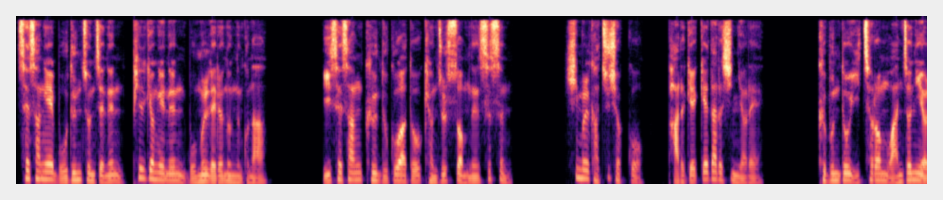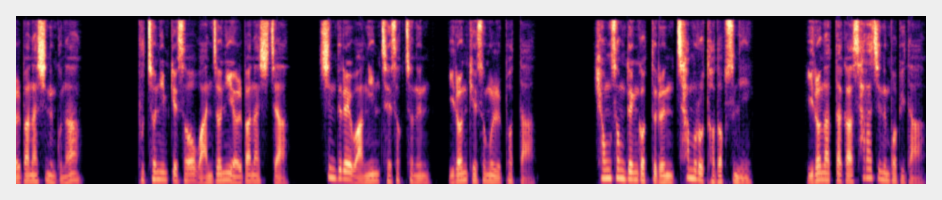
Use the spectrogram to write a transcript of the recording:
세상의 모든 존재는 필경에는 몸을 내려놓는구나. 이 세상 그 누구와도 견줄 수 없는 스승. 힘을 갖추셨고 바르게 깨달으신 열애. 그분도 이처럼 완전히 열반하시는구나. 부처님께서 완전히 열반하시자 신들의 왕인 제석천은 이런 개송을 읊었다. 형성된 것들은 참으로 덧없으니 일어났다가 사라지는 법이다.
